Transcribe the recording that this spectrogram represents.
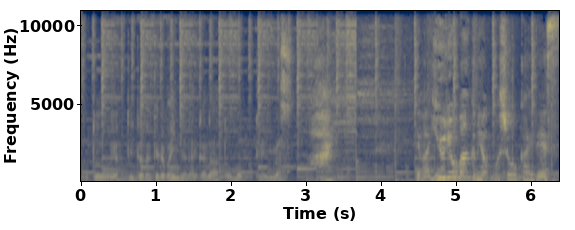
ことをやっていただければいいんじゃないかなと思っています。はい、では有料番組をご紹介です、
